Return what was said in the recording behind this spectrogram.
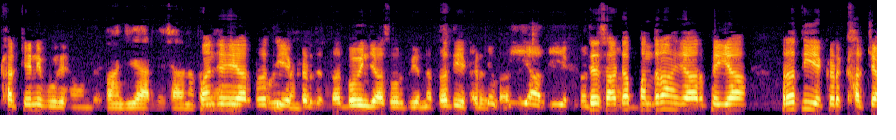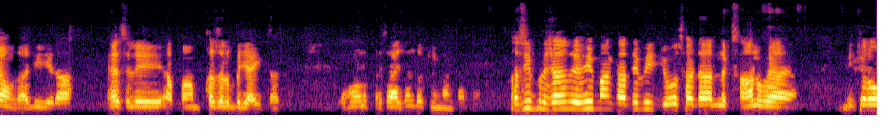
ਖਰਚੇ ਨਹੀਂ ਪੂਰੇ ਹੋਣਦੇ 5000 ਦੇ ਹਿਸਾਬ ਨਾਲ 5000 ਪ੍ਰਤੀ ਏਕੜ ਦਿੱਤਾ 5200 ਰੁਪਏ ਨਾਲ ਪ੍ਰਤੀ ਏਕੜ ਦਿੱਤਾ। ਤੇ ਸਾਡਾ 15000 ਰੁਪਇਆ ਪ੍ਰਤੀ ਏਕੜ ਖਰਚਾ ਆਉਂਦਾ ਜੀ ਜਿਹੜਾ ਇਸ ਲਈ ਆਪਾਂ ਫਸਲ ਬਜਾਈ ਤੱਕ। ਹੁਣ ਪ੍ਰਸ਼ਾਸਨ ਤੋਂ ਕੀ ਮੰਗ ਕਰਦੇ? ਅਸੀਂ ਪ੍ਰਸ਼ਾਸਨ ਤੋਂ ਇਹੀ ਮੰਗ ਕਰਦੇ ਵੀ ਜੋ ਸਾਡਾ ਨੁਕਸਾਨ ਹੋਇਆ ਆ ਵੀ ਚਲੋ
